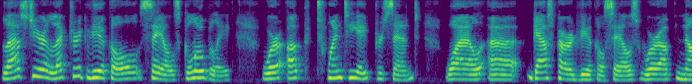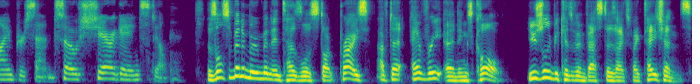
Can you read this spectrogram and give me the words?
last year, electric vehicle sales globally were up 28%, while uh, gas powered vehicle sales were up 9%. So share gain still. There's also been a movement in Tesla's stock price after every earnings call, usually because of investors' expectations.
